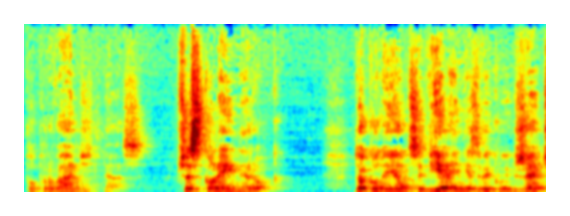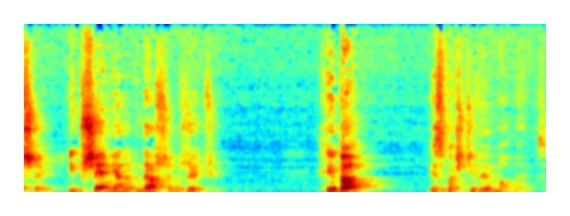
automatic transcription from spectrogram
poprowadzić nas przez kolejny rok, dokonujący wiele niezwykłych rzeczy i przemian w naszym życiu. Chyba jest właściwy moment,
